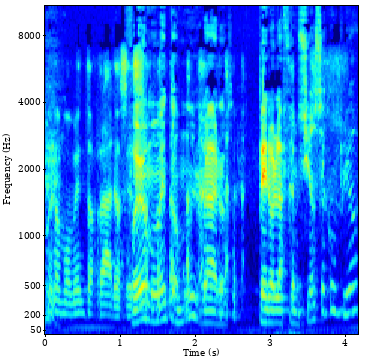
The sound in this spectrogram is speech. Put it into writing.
Fueron momentos raros. Fueron momentos muy raros. Pero la función se cumplió.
